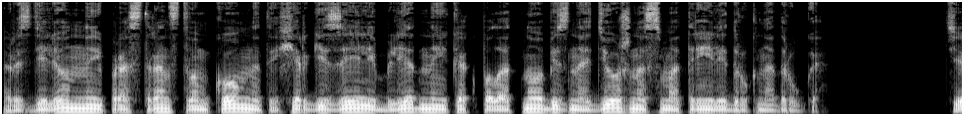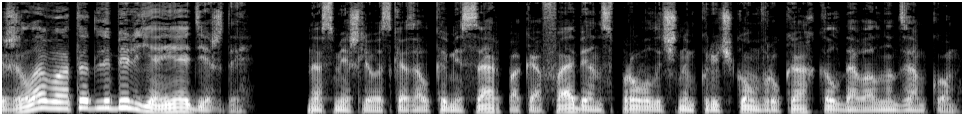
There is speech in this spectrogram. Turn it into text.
Разделенные пространством комнаты, Хергизели, бледные как полотно, безнадежно смотрели друг на друга. «Тяжеловато для белья и одежды», — насмешливо сказал комиссар, пока Фабиан с проволочным крючком в руках колдовал над замком.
